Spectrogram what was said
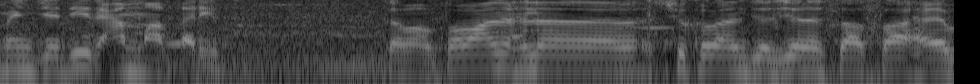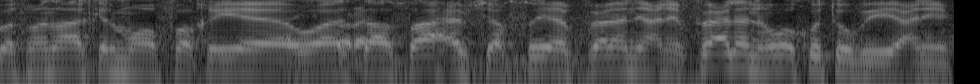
من جديد عما قريب. تمام. طبعا إحنا شكرا جزيلا أستاذ صاحب وأتمنى لك الموفقية وأستاذ صاحب شخصية. فعلا يعني فعلا هو كتبي يعني.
